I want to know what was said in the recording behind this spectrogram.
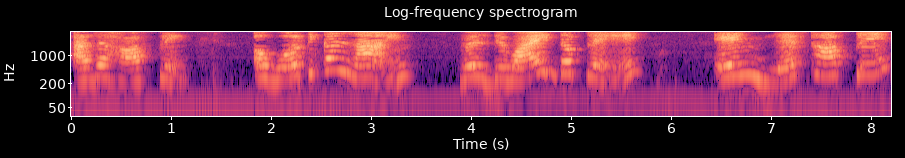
as a half plane a vertical line will divide the plane in left half plane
